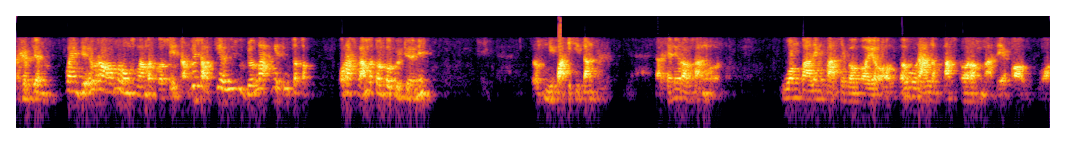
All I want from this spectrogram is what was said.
Berlebihan. Wendek orang-orang selamat kok setan. Wis sak kiai sudah lahir itu tetap. Orang selamat tanpa bedanya. Terus nyifati setan. Saya ini orang sanggup. Wong paling fase kok kaya apa ora lepas karo rahmate Allah.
